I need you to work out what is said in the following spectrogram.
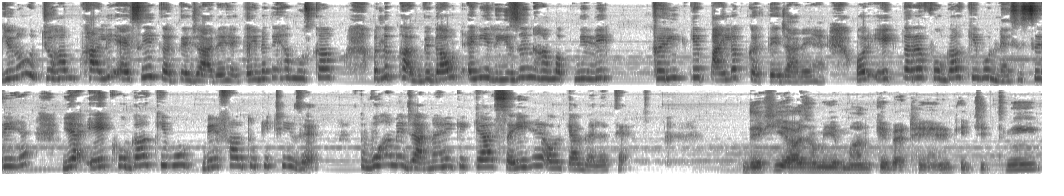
यू नो जो हम खाली ऐसे ही करते जा रहे हैं कहीं ना कहीं हम उसका मतलब विदाउट एनी रीजन हम अपने लिए खरीद के पाइलअप करते जा रहे हैं और एक तरफ़ होगा कि वो नेसेसरी है या एक होगा कि वो बेफालतू की चीज़ है तो वो हमें जानना है कि क्या सही है और क्या गलत है देखिए आज हम ये मान के बैठे हैं कि जितनी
